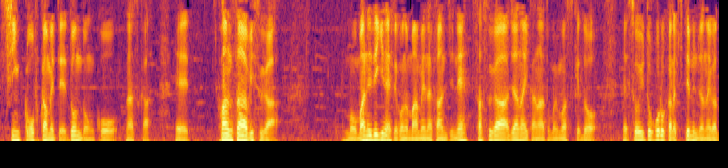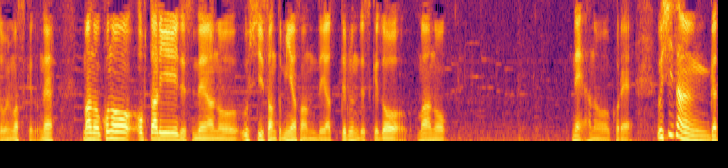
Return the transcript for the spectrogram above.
進行を深めて、どんどんこう、なんすか、えーファンサービスが、もう真似できないですよ、このまめな感じね。さすがじゃないかなと思いますけど、えーそういうところから来てるんじゃないかと思いますけどね。まあ、あの、このお二人ですね、あの、ウッシーさんとミヤさんでやってるんですけど、まあ、あの、ね、あの、これ、ウッシーさんが、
